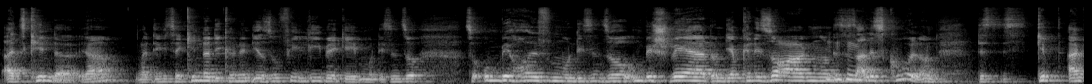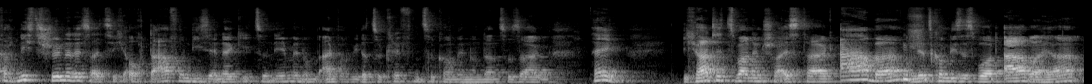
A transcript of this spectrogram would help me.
als Kinder, ja. Weil diese Kinder, die können dir so viel Liebe geben und die sind so, so unbeholfen und die sind so unbeschwert und die haben keine Sorgen und es ist alles cool und das, es gibt einfach nichts Schöneres, als sich auch davon diese Energie zu nehmen, um einfach wieder zu Kräften zu kommen und dann zu sagen, hey, ich hatte zwar einen Scheißtag, aber, und jetzt kommt dieses Wort aber, ja,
